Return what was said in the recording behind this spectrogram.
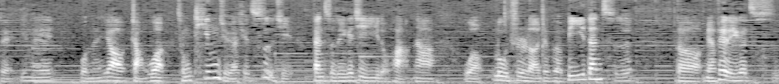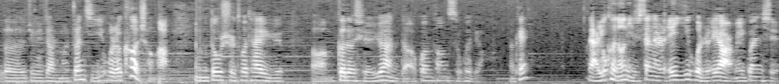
对，因为我们要掌握从听觉去刺激单词的一个记忆的话，那我录制了这个 B 一单词的免费的一个词，呃，这个叫什么专辑或者课程啊？那么都是脱胎于。呃，歌德学院的官方词汇表，OK，呀，有可能你是现在是 A 一或者 A 二没关系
